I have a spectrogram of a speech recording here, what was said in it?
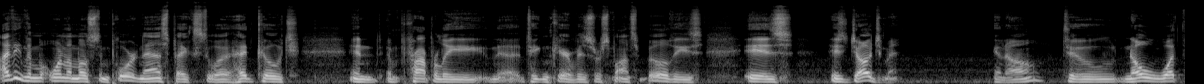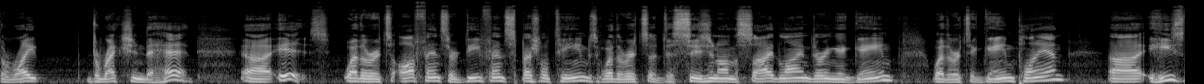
I think the, one of the most important aspects to a head coach in, in properly uh, taking care of his responsibilities is his judgment. You know, to know what the right direction to head. uh, is, whether it's offense or defense, special teams, whether it's a decision on the sideline during a game, whether it's a game plan. Uh, he's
